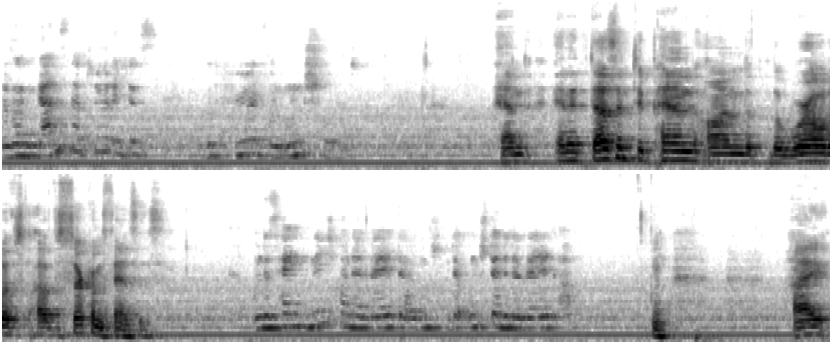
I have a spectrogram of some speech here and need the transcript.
Ein ganz natürliches Gefühl von Unschuld. And, and it doesn't depend on the, the world of, of circumstances. Und es hängt nicht von der Welt, der, Um- Umstände der Welt ab. I,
